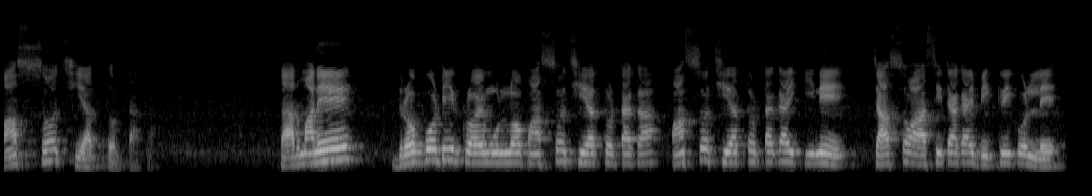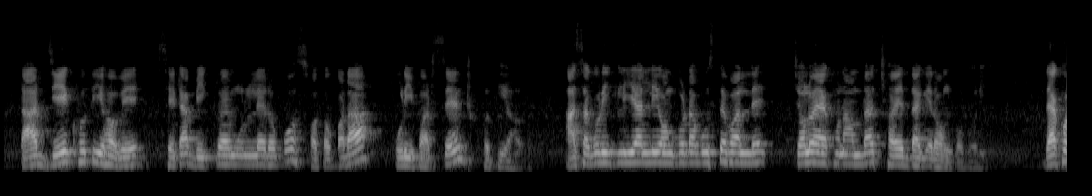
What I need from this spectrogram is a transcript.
পাঁচশো ছিয়াত্তর টাকা। তার মানে দ্রব্যটির ক্রয় মূল্য পাঁচশো ছিয়াত্তর টাকা। পাঁচশো ছিয়াত্তর টাকায় কিনে চারশো আশি টাকায় বিক্রি করলে তার যে ক্ষতি হবে, সেটা বিক্রয় মূল্যের ওপর শতকরা কুড়ি পার্সেন্ট ক্ষতি হবে। আশা করি ক্লিয়ারলি অঙ্কটা বুঝতে পারলে। চলো এখন আমরা ছয়ের দাগের অঙ্ক করি। দেখো,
